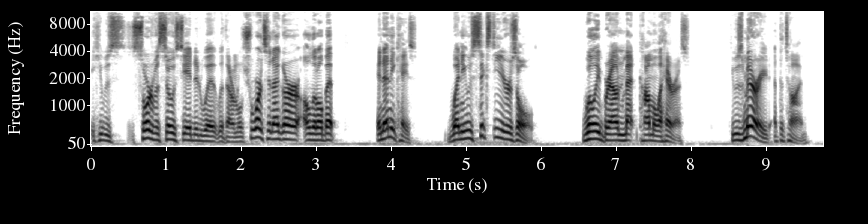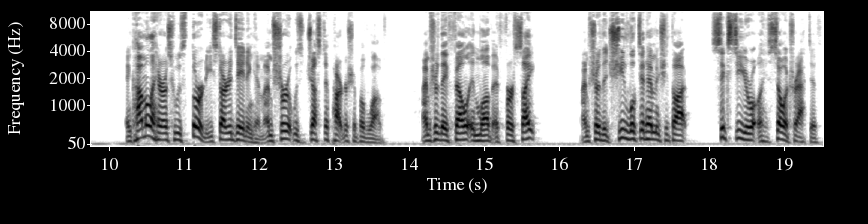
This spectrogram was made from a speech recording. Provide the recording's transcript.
He was sort of associated with, with Arnold Schwarzenegger a little bit. In any case, when he was 60 years old, Willie Brown met Kamala Harris. He was married at the time. And Kamala Harris, who was 30, started dating him. I'm sure it was just a partnership of love. I'm sure they fell in love at first sight. I'm sure that she looked at him and she thought, 60 year old, so attractive,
